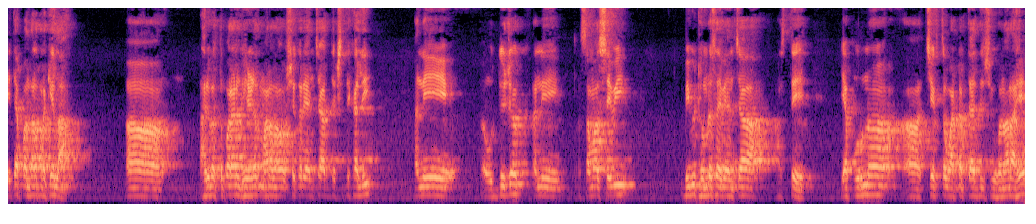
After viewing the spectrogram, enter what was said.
येत्या पंधरा तारखेला हरिभक्तपरायण घेण्यात महाराज आवश्यकर यांच्या अध्यक्षतेखाली आणि उद्योजक आणि समाजसेवी बी बी ठोंबरे साहेब यांच्या हस्ते या पूर्ण चेकचं वाटप त्या दिवशी होणार आहे.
